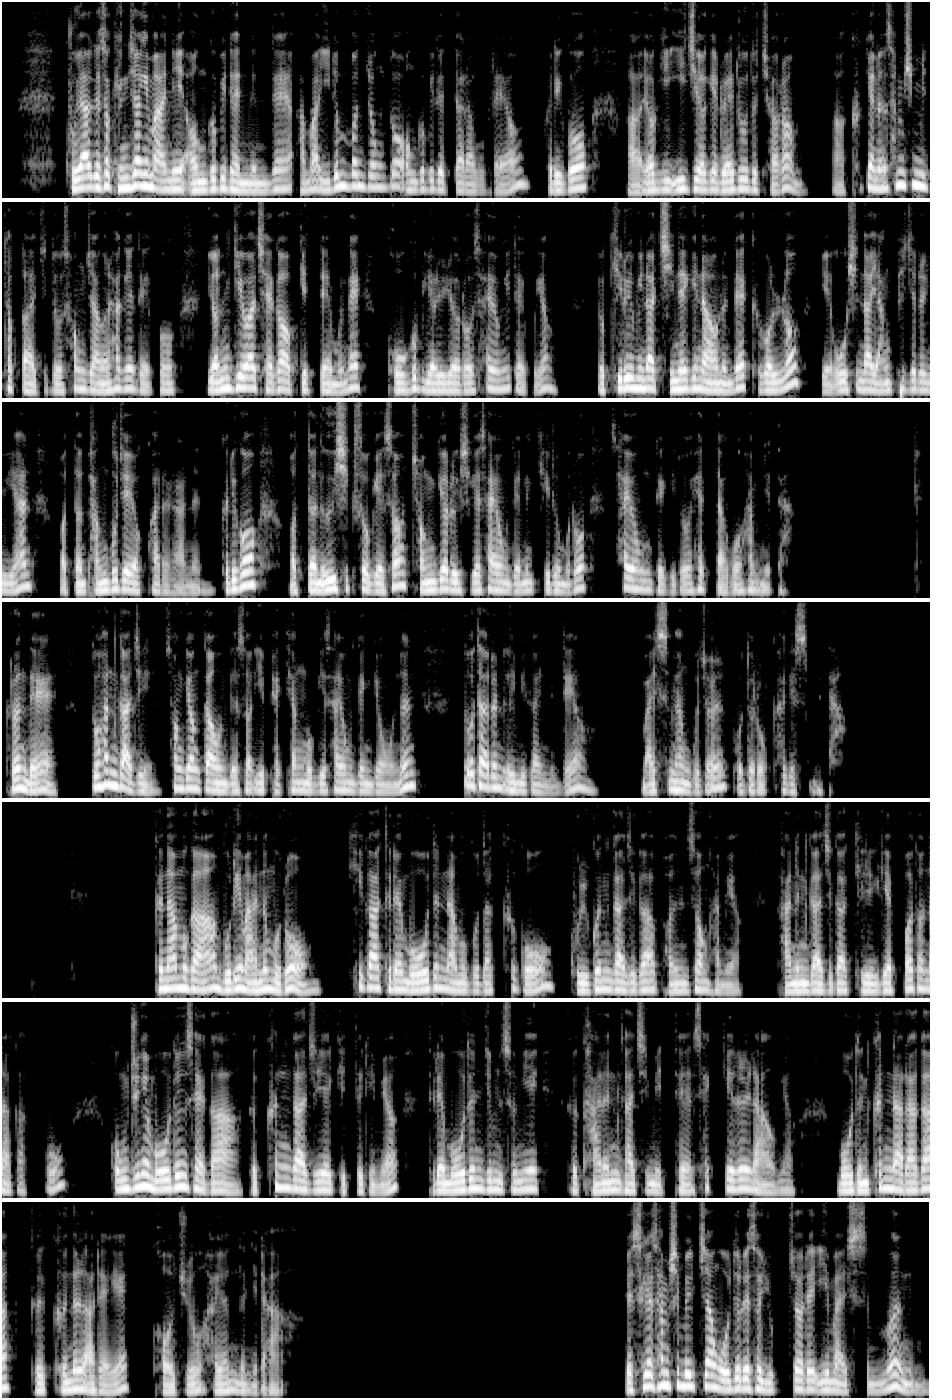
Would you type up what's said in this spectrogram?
구약에서 굉장히 많이 언급이 됐는데 아마 70번 정도 언급이 됐다라고 그래요. 그리고 아 여기 이 지역의 레드우드처럼 아 크게는 30 미터까지도 성장을 하게 되고 연기와 재가 없기 때문에 고급 연료로 사용이 되고요. 또 기름이나 진액이 나오는데 그걸로 예 옷이나 양피지를 위한 어떤 방부제 역할을 하는 그리고 어떤 의식 속에서 정결 의식에 사용되는 기름으로 사용되기도 했다고 합니다. 그런데 또 한 가지 성경 가운데서 이 백향목이 사용된 경우는 또 다른 의미가 있는데요. 말씀 한 구절 보도록 하겠습니다. 그 나무가 물이 많으므로 키가 들의 모든 나무보다 크고 굵은 가지가 번성하며 가는 가지가 길게 뻗어나갔고 공중의 모든 새가 그 큰 가지에 깃들이며 들의 모든 짐승이 그 가는 가지 밑에 새끼를 낳으며 모든 큰 나라가 그 그늘 아래에 거주하였느니라. 에스겔 31장 5 절에서 6 절의 이 말씀은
